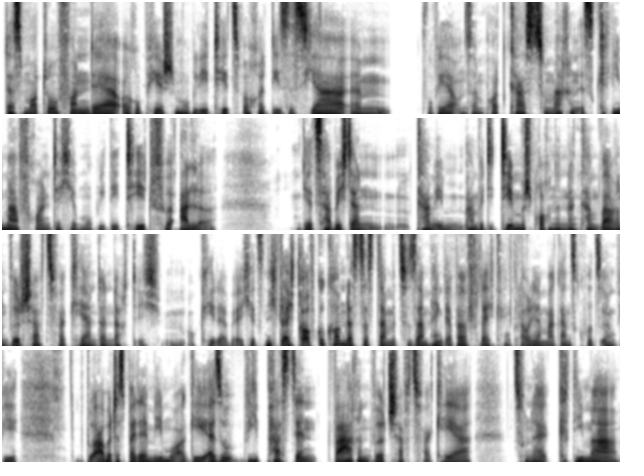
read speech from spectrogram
Das Motto von der Europäischen Mobilitätswoche dieses Jahr ähm, wo wir unseren Podcast zu machen, ist klimafreundliche Mobilität für alle. Jetzt habe ich dann, kam eben, haben wir die Themen besprochen und dann kam Warenwirtschaftsverkehr und dann dachte ich, hm, okay, da wäre ich jetzt nicht gleich drauf gekommen, dass das damit zusammenhängt, aber vielleicht kann Claudia mal ganz kurz irgendwie, du arbeitest bei der Memo AG, also wie passt denn Warenwirtschaftsverkehr zu einer Klima,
